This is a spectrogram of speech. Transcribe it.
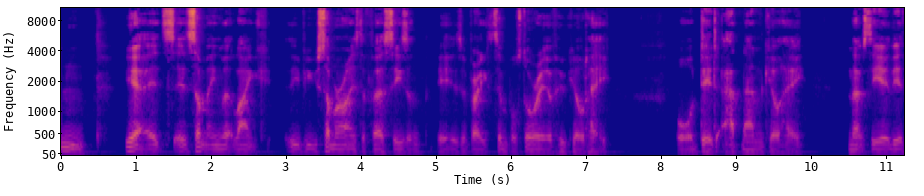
Mm. Yeah, it's it's something that like if you summarize the first season, it is a very simple story of who killed Hae, or did Adnan kill Hae, and that's the the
